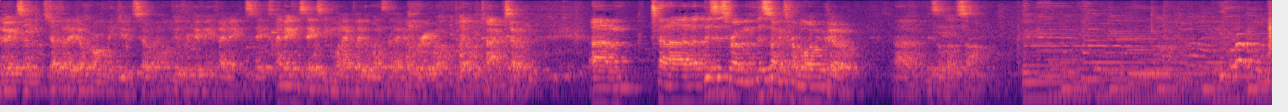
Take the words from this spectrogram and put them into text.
been doing some stuff that I don't normally do. So I hope you'll forgive me if I make mistakes. I make mistakes even when I play the ones that I know very well, play all the time. So um, uh, this is from this song is from long ago. Uh, is a love song.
